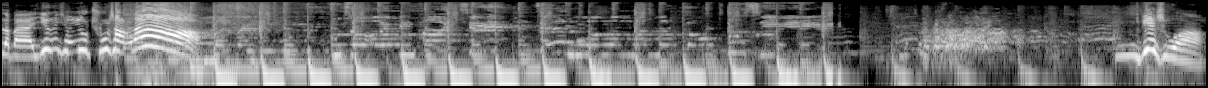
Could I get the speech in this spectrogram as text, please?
了呗，英雄又出场了。你别说，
